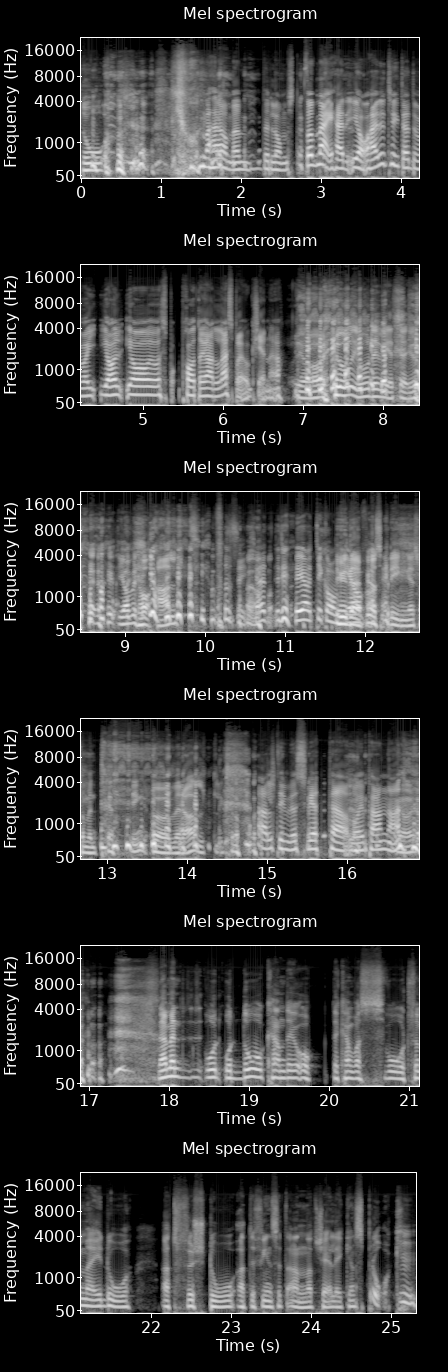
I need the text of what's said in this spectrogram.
då... Komma här med blomster. För mig hade jag hade tyckt att det var... Jag, jag pratar ju alla språk känner jag. ja, jo, jo, det vet jag ju. Jag vill ha allt. Precis. Jag, jag tycker om Det är därför gåvor. jag springer som en tätting överallt. Liksom. Alltid med svettpärlor i pannan. Ja, ja. Nej, men, och, och då kan det ju och det kan vara svårt för mig då att förstå att det finns ett annat kärlekens språk. Mm.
